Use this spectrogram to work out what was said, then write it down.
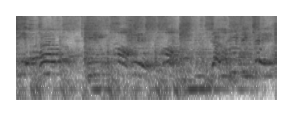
이, 하, 이, 하, 이, 하. 자, 뮤직 테이프.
